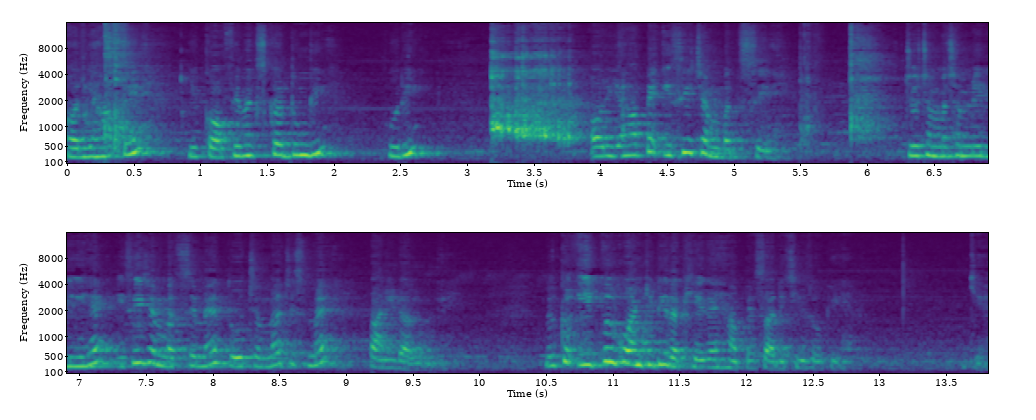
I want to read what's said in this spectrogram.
और यहाँ पे ये कॉफ़ी मिक्स कर दूँगी पूरी। और यहाँ पे इसी चम्मच से जो चम्मच हमने ली है, इसी चम्मच से मैं दो चम्मच इसमें पानी डालूँगी। बिल्कुल इक्वल क्वांटिटी रखिएगा यहाँ पे सारी चीज़ों की। ये।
